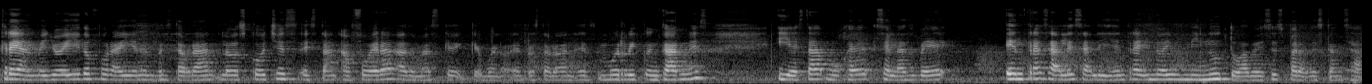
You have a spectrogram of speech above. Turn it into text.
créanme, yo he ido por ahí en el restaurante, los coches están afuera, además que, que bueno, el restaurante es muy rico en carnes y esta mujer se las ve entra, sale, sale y entra y no hay un minuto a veces para descansar,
